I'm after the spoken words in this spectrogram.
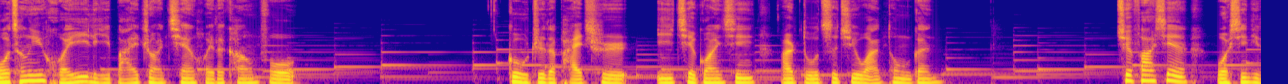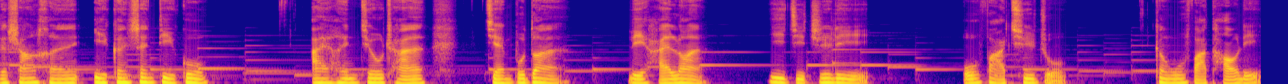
我曾于回忆里百转千回的康复，固执的排斥一切关心，而独自去玩痛根，却发现我心底的伤痕已根深蒂固，爱恨纠缠，剪不断，理还乱，一己之力无法驱逐，更无法逃离。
